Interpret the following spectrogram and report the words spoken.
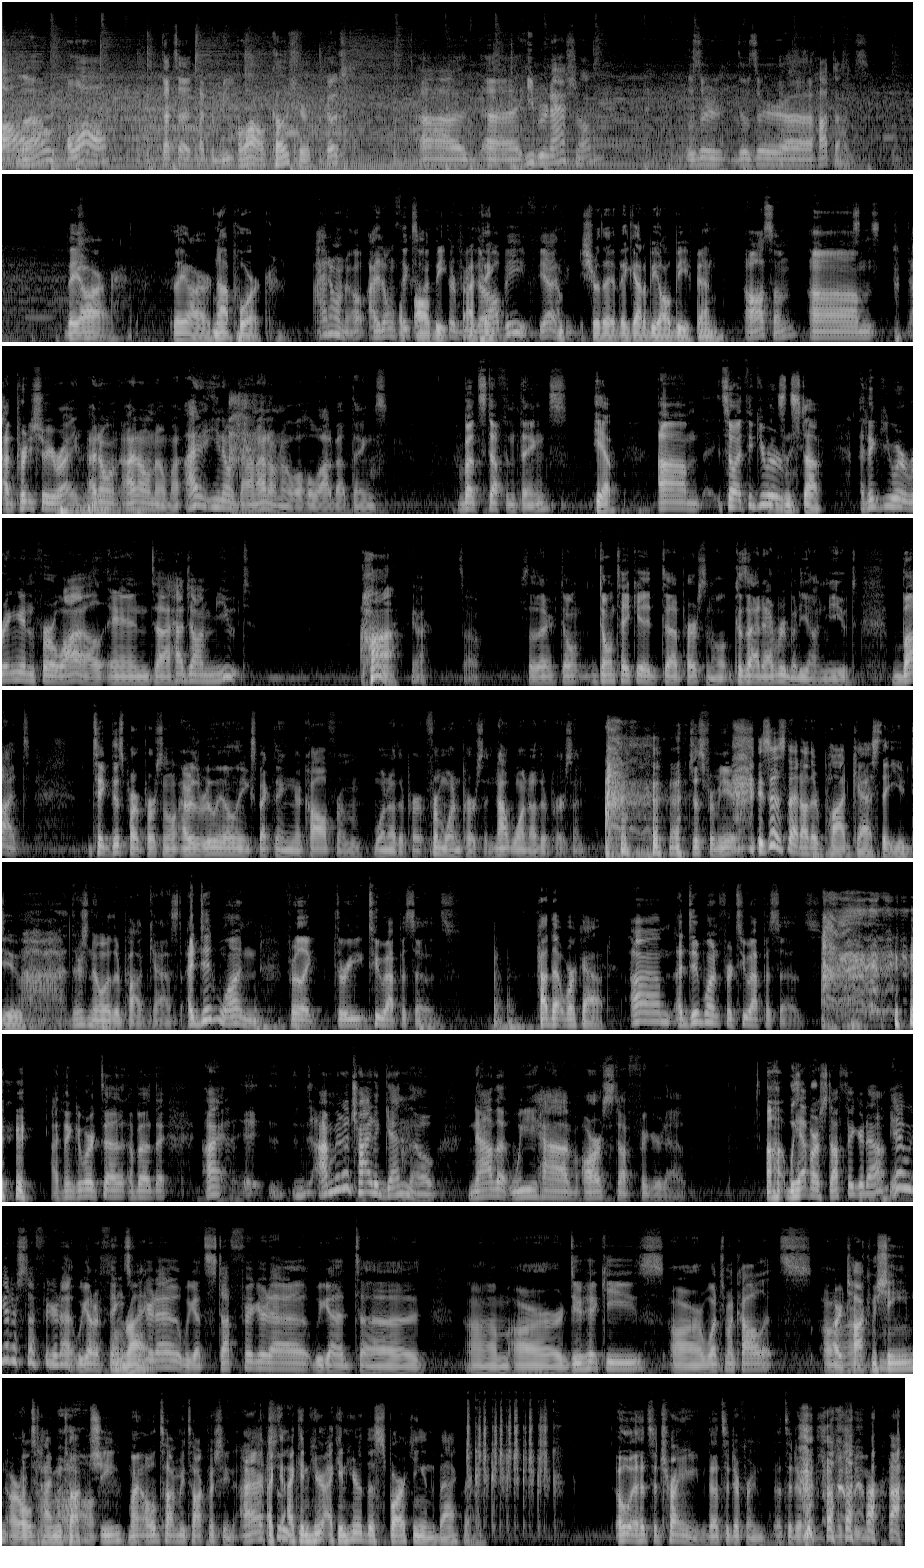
Hello. Hello? Hello? That's a type of meat. Hello, kosher. Coach, uh, uh, Hebrew National. Those are those are uh, hot dogs. They are. They are not pork. I don't know. I don't think so. All I think beef, They're, I they're think. all beef. Yeah, I I'm think sure they, they got to be all beef, Ben. awesome. Um, I'm pretty sure you're right. I don't. I don't know. My, I you know Don. I don't know a whole lot about things, about stuff and things. Yep. Um, so I think you were. Things and stuff. I think you were ringing for a while and uh, had you on mute. Huh. Yeah. So so there. Don't don't take it uh, personal because I had everybody on mute. But take this part personal. I was really only expecting a call from one other per- from one person, not one other person, just from you. Is this that other podcast that you do? There's no other podcast. I did one for like three two episodes. How'd that work out? Um, I did one for two episodes. I think it worked out about that. I I'm gonna try it again though. Now that we have our stuff figured out. Uh, we have our stuff figured out. Yeah, we got our stuff figured out. We got our things right. figured out. We got stuff figured out. We got uh, um, our doohickeys, our whatchamacallits, Our talk machine, our old timey talk Oh, machine. My old timey talk machine. I I actually. can, I can hear I can hear the sparking in the background. oh, that's a train. That's a different. That's a different machine.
